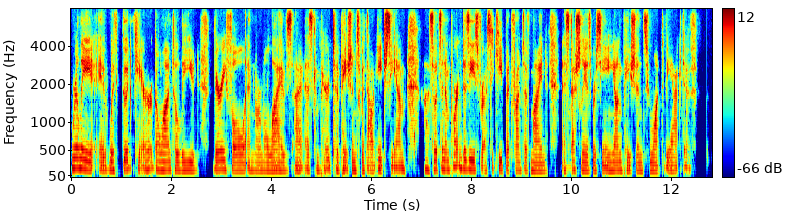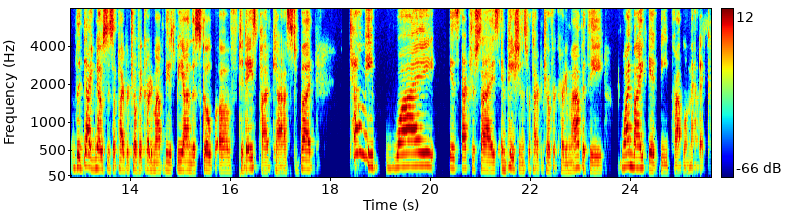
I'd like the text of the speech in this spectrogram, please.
really, eh, with good care, go on to lead very full and normal lives uh, as compared to patients without HCM. Uh, so it's an important disease for us to keep at front of mind, especially as we're seeing young patients who want to be active. The diagnosis of hypertrophic cardiomyopathy is beyond the scope of today's podcast, but tell me why is exercise in patients with hypertrophic cardiomyopathy why might it be problematic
